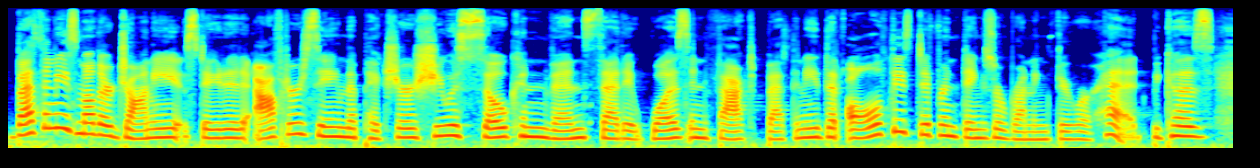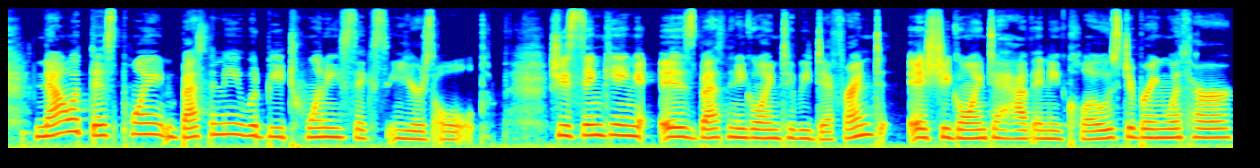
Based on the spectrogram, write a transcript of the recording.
Bethany's mother, Jonnie, stated after seeing the picture, she was so convinced that it was, in fact, Bethany that all of these different things were running through her head. Because now at this point, Bethany would be 26 years old. She's thinking, is Bethany going to be different? Is she going to have any clothes to bring with her?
